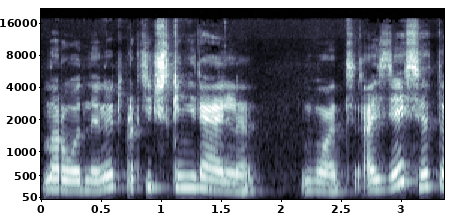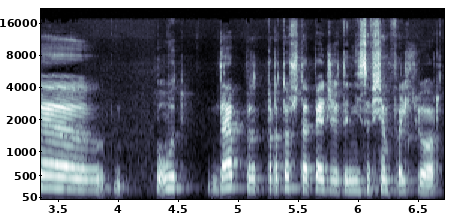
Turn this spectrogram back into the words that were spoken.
народные, ну, это практически нереально. Вот. А здесь это вот, да, про, про то, что, опять же, это не совсем фольклор.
